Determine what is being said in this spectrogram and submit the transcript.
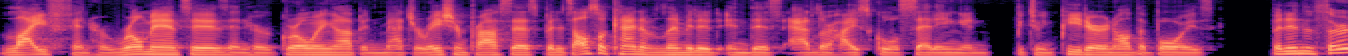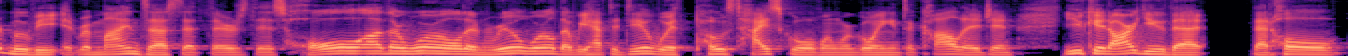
life and her romances and her growing up and maturation process. But it's also kind of limited in this Adler High School setting and between Peter and all the boys. But in the third movie, it reminds us that there's this whole other world and real world that we have to deal with post high school when we're going into college. And you could argue that that whole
